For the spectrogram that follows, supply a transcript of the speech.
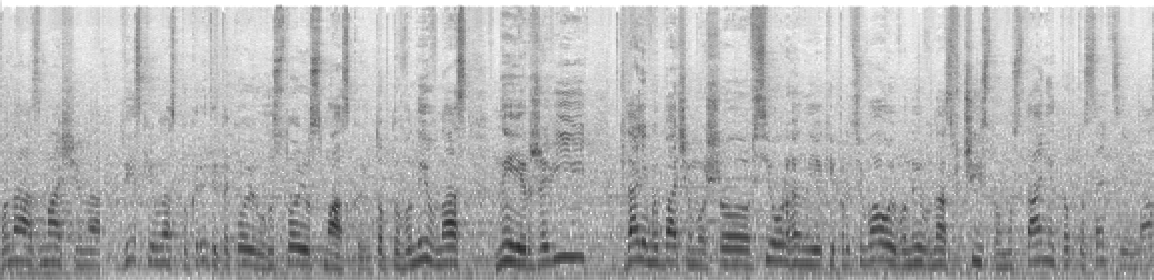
вона змащена. Диски у нас покриті такою густою смазкою. Тобто вони в нас не іржавіють. Далі ми бачимо, що всі органи, які працювали, вони в нас в чистому стані, тобто секції в нас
